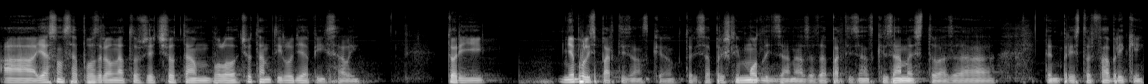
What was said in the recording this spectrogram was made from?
A ja som sa pozrel na to, že čo tam bolo, čo tam tí ľudia písali, ktorí neboli z partizánskeho, ktorí sa prišli modliť za nás a za partizánske za mesto a za ten priestor fabriky.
